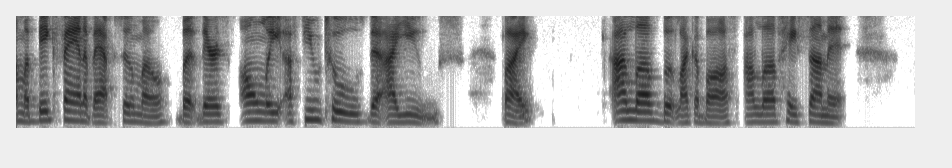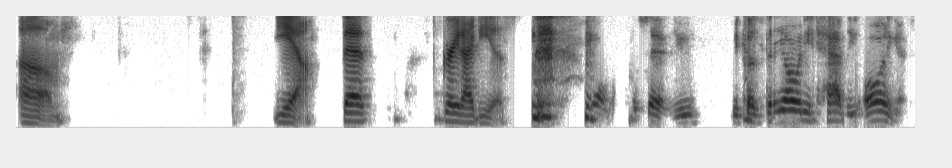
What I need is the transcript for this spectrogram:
I'm a big fan of AppSumo, but there's only a few tools that I use. Like I love Book Like a Boss. I love HeySummit. Um, yeah, that's great ideas. yeah, I said you because they already have the audience.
